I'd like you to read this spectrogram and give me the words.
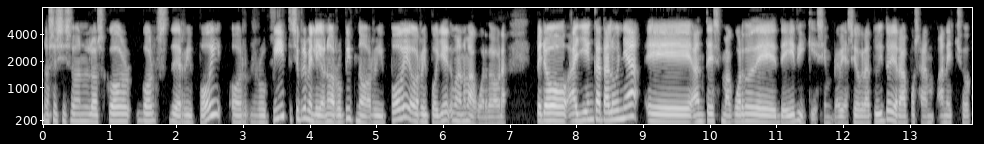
no sé si son los gor- Gorgs de Ripoll o Rupit, siempre me lío, no, Rupit no, Ripoll o Ripollet, bueno, no me acuerdo ahora, pero allí en Cataluña, eh, antes me acuerdo de, de ir y que siempre había sido gratuito y ahora pues han, han hecho,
